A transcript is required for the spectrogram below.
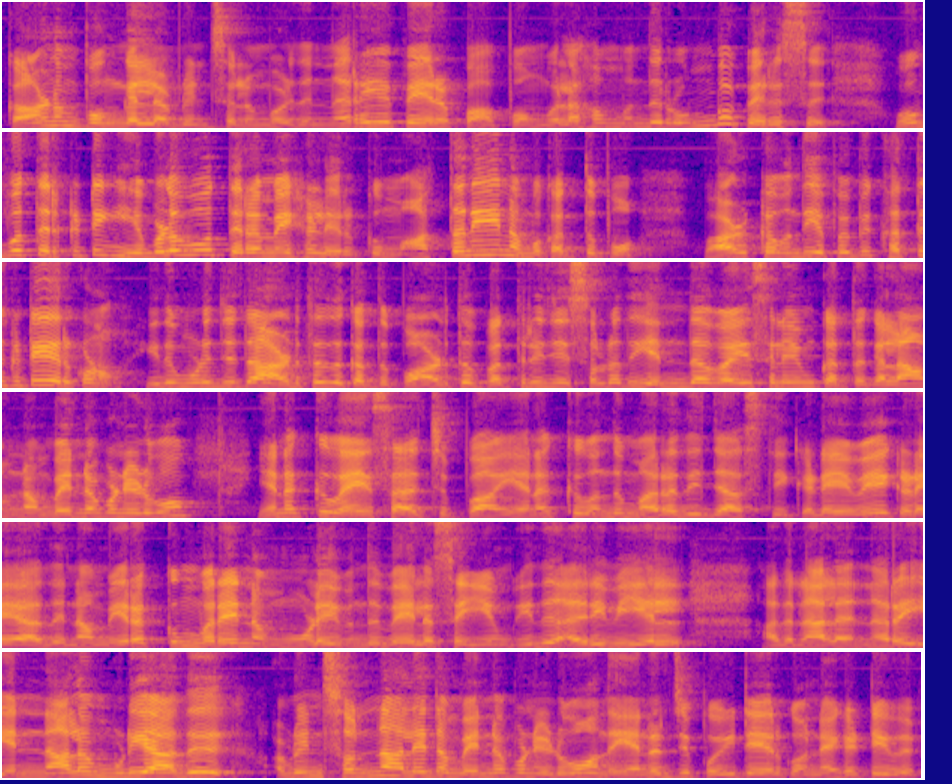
காணும் பொங்கல் அப்படின்னு சொல்லும்பொழுது நிறைய பேரை பார்ப்போம். உலகம் வந்து ரொம்ப பெருசு. ஒவ்வொருத்தர்கிட்டையும் எவ்வளவோ திறமைகள் இருக்கும். அத்தனையும் நம்ம கற்றுப்போம் வாழ்க்கை வந்து எப்போவுமே கற்றுக்கிட்டே இருக்கணும். இது முடிஞ்சுதான் அடுத்தது கற்றுப்போம் அடுத்து பத்ரிஜி சொல்கிறது எந்த வயசுலையும் கற்றுக்கலாம் நம்ம என்ன பண்ணிவிடுவோம் எனக்கு வயசாச்சுப்பா. எனக்கு வந்து மறதி ஜாஸ்தி கிடையவே கிடையாது. நாம் இறக்கும் வரை நம் மூளை வந்து வேலை செய்யும். இது அறிவியல். அதனால் நிறைய என்னால் முடியாது அப்படின்னு சொன்னாலே நம்ம என்ன பண்ணிவிடுவோம் அந்த எனர்ஜி போயிட்டே இருக்கும். நெகட்டிவ்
